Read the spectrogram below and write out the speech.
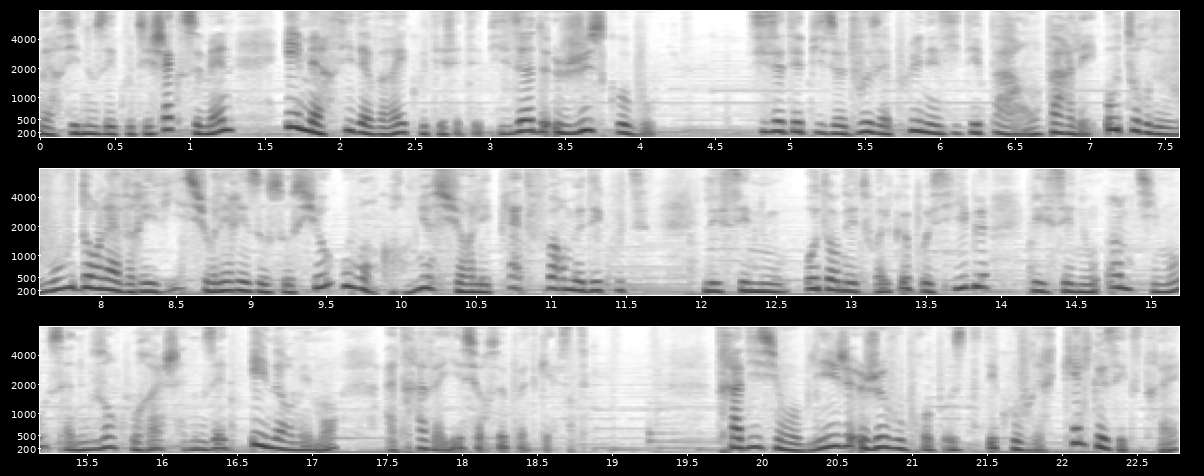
merci de nous écouter chaque semaine et merci d'avoir écouté cet épisode jusqu'au bout. Si cet épisode vous a plu, n'hésitez pas à en parler autour de vous, dans la vraie vie, sur les réseaux sociaux ou encore mieux sur les plateformes d'écoute. Laissez-nous autant d'étoiles que possible, laissez-nous un petit mot, ça nous encourage, ça nous aide énormément à travailler sur ce podcast. Tradition oblige, je vous propose de découvrir quelques extraits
